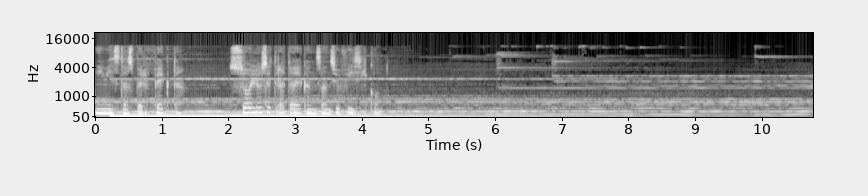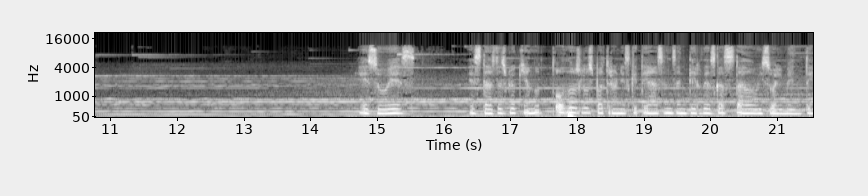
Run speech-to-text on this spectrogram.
Mi vista es perfecta. Solo se trata de cansancio físico. Eso es, estás desbloqueando todos los patrones que te hacen sentir desgastado visualmente.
